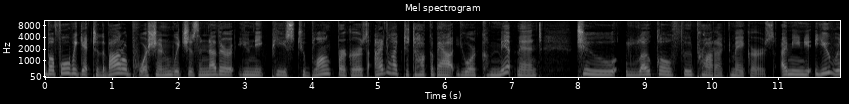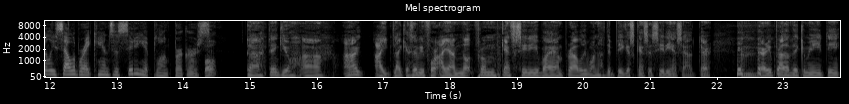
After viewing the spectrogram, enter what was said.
Before we get to the bottle portion, which is another unique piece to Blanc Burgers, I'd like to talk about your commitment to local food product makers. I mean, you really celebrate Kansas City at Blanc Burgers. Well, uh, thank you. Uh, I, I, like I said before, I am not from Kansas City, but I am probably one of the biggest Kansas Cityans out there. I'm very proud of the community,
